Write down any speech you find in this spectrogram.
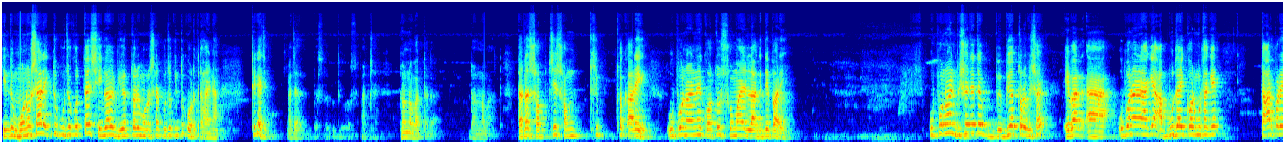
কিন্তু মনসার একটু পুজো করতে হয়, সেইভাবে বৃহত্তর মনসার পুজো কিন্তু করতে হয় না। ঠিক আছে? আচ্ছা আচ্ছা ধন্যবাদ দাদা ধন্যবাদ। দাদা, সবচেয়ে সংক্ষিপ্তকারে উপনয়নের কত সময় লাগতে পারে? উপনয়ন বিষয়টা তো বৃহত্তর বিষয়। এবার উপনয়নের আগে আব্বুদায়ী কর্ম থাকে। তারপরে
